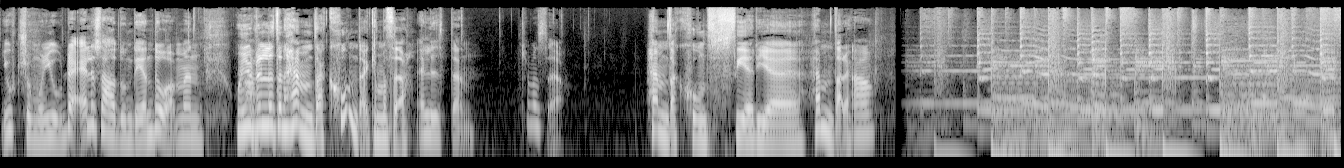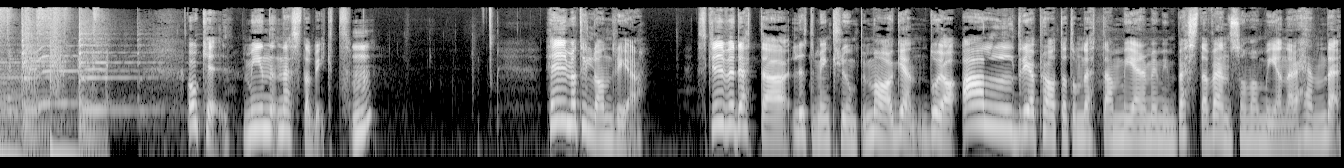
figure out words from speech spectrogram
gjort som hon gjorde. Eller så hade hon det ändå. Men Hon ja, gjorde en liten hämndaktion där kan man säga. en liten kan man säga. Hämndaktionsseriehämndare. Ja. Okej, min nästa bikt. Hej Matilda och Andrea. Skriver detta lite med en klump i magen då jag aldrig har pratat om detta mer än med min bästa vän som var med när det hände.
